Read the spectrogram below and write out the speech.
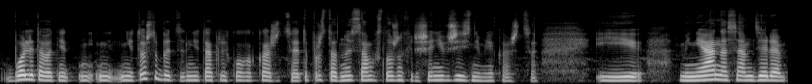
Более того, это не, не, не то, чтобы это не так легко, как кажется, это просто одно из самых сложных решений в жизни, мне кажется. И меня на самом деле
